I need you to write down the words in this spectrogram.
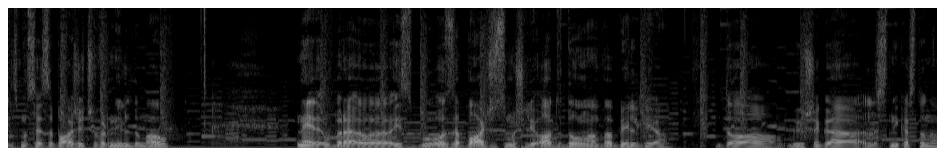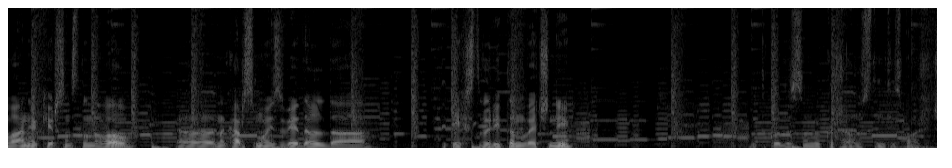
in smo se za Božič vrnili domov. Ne, obra, uh, iz, o, za Božič smo šli od doma v Belgijo do bivšega lastnika stanovanja, kjer sem stanoval, uh, na kar smo izvedeli, da teh stvari tam več ni. Tako da sem bil kar žalosten ti zbožič.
